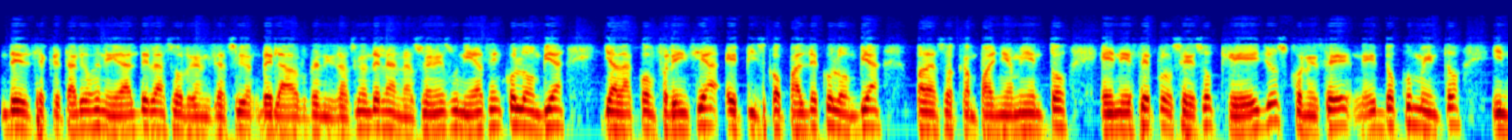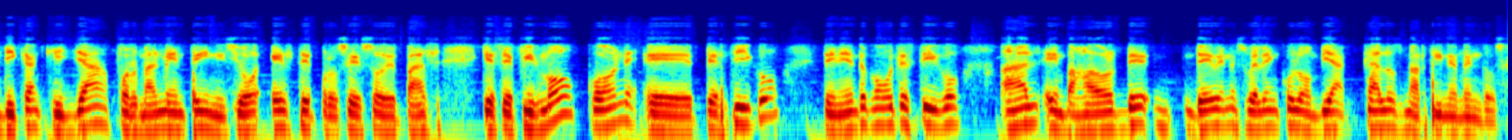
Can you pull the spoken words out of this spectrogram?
del secretario general de, las organización, de la Organización de las Naciones Unidas en Colombia y a la Conferencia Episcopal de Colombia para su acompañamiento en este proceso que ellos con ese documento indican que ya formalmente inició este proceso de paz que se firmó con eh, testigo, teniendo como testigo al embajador de, de Venezuela en Colombia, Carlos Martínez Mendoza.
